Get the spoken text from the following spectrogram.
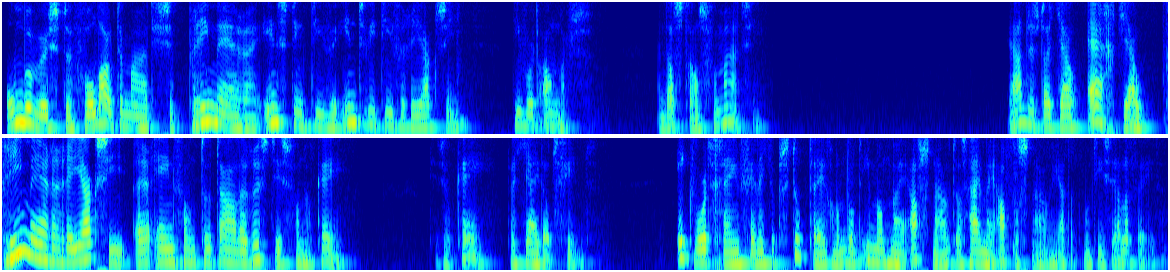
onbewuste, volautomatische, primaire, instinctieve, intuïtieve reactie, die wordt anders. En dat is transformatie. Ja, dus dat jouw echt, jouw primaire reactie er een van totale rust is van oké, is oké dat jij dat vindt. Ik word geen velletje op stoeptegel omdat iemand mij afsnauwt. Als hij mij af wil snauwen, ja, dat moet hij zelf weten.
